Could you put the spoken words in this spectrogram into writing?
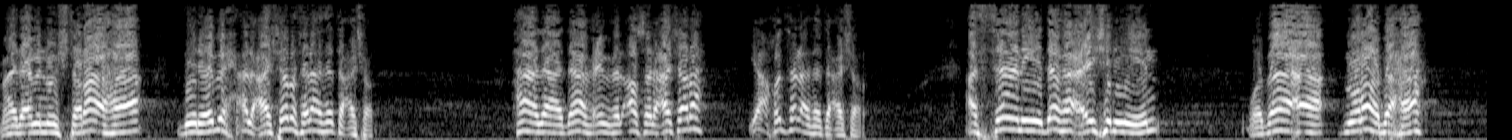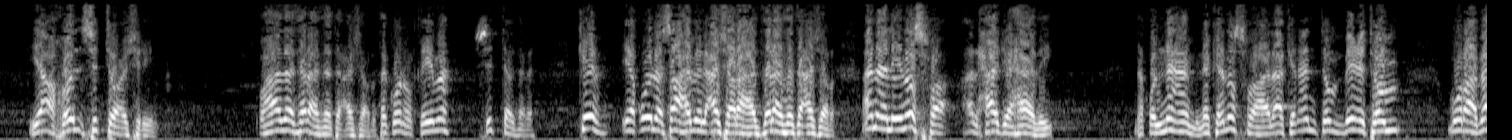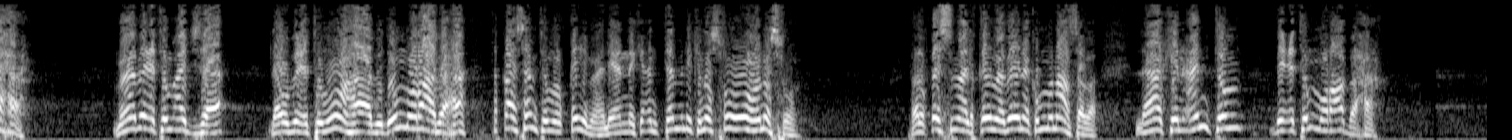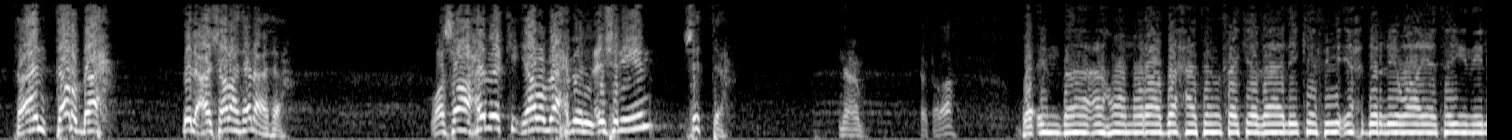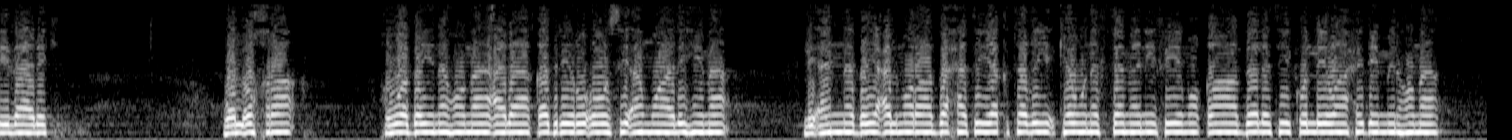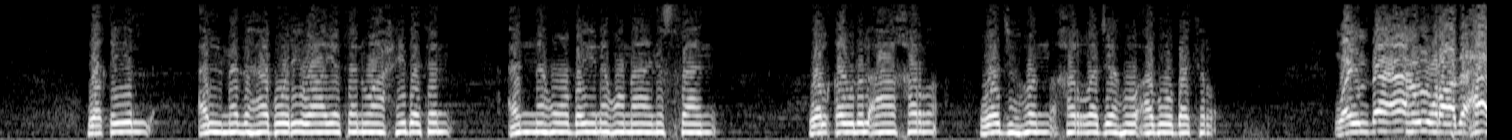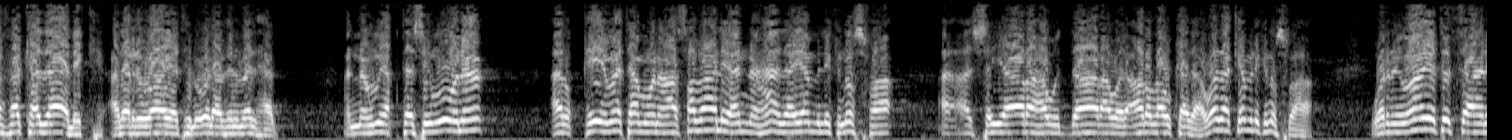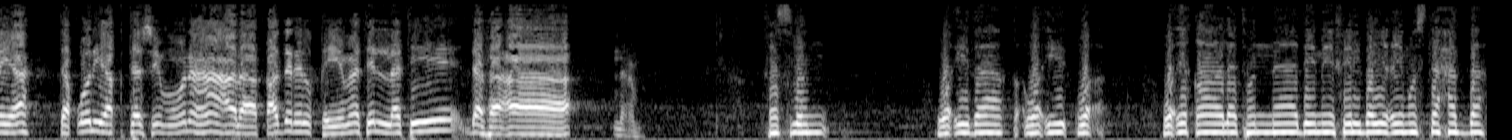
ما دام إنه اشتراها بربح العشر ثلاثة عشر. هذا دافع في الأصل عشرة يأخذ ثلاثة عشر. الثاني دفع عشرين وباع مرابحة يأخذ ستة وعشرين. وهذا ثلاثة عشر تكون القيمة ستة وثلاثة. كيف يقول صاحب العشرة الثلاثة عشر؟ أنا لي نصف الحاجة هذه. نقول نعم لك نصفها لكن أنتم بعتم مرابحة. ما بعتم أجزاء. لو بعتموها بدون مرابحة تقاسمتم القيمة لأنك أنت تملك نصفه وهو نصفه. فالقسمة القيمة بينكم مناصبة. لكن أنتم بعتم مرابحة. فأنت تربح بالعشرة ثلاثة. وصاحبك يربح بالعشرين ستة. نعم. اقرأ. وإن باعه مرابحة فكذلك في إحدى الروايتين لذلك. والأخرى هو بينهما على قدر رؤوس أموالهما لأن بيع المرابحة يقتضي كون الثمن في مقابلة كل واحد منهما. وقيل المذهب رواية واحدة أنه بينهما نصفان والقول الآخر وجه خرجه أبو بكر. وإن باعه مرابحة فكذلك على الرواية الأولى في المذهب. أنهم يقتسمون القيمة مناصفة لأن هذا يملك نصف السيارة أو الدار أو الأرض أو كذا وذاك يملك نصفها. والرواية الثانية تقول يقتسمونها على قدر القيمة التي دفعا. نعم. فصل. وإذا وإقالة النادم في البيع مستحبة.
